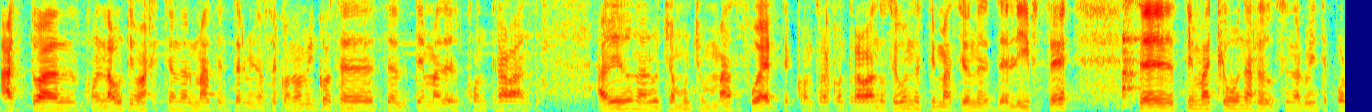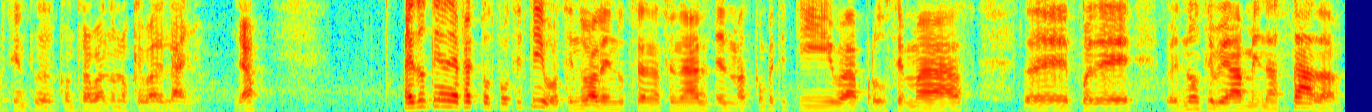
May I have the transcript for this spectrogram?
actual con la última gestión del MAS en términos económicos es el tema del contrabando. Ha habido una lucha mucho más fuerte contra el contrabando. Según estimaciones del IPSE, se estima que hubo una reducción del 20% del contrabando en lo que va del año. ¿ya? Eso tiene efectos positivos. Sin duda la industria nacional es más competitiva, produce más, eh, puede, no se ve amenazada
